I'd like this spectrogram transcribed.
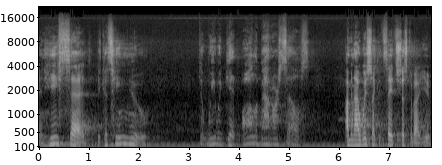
And he said, because he knew that we would get all about ourselves. I mean, I wish I could say it's just about you,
